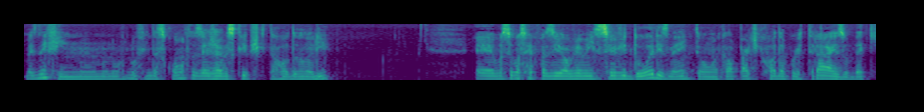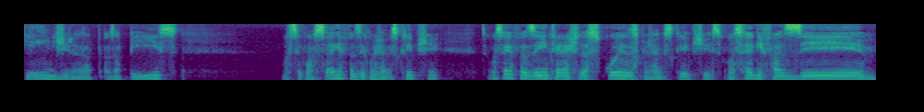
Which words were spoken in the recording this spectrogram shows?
Mas enfim, no, no, no fim das contas é JavaScript que está rodando ali. É, você consegue fazer, obviamente, servidores, né? Então, aquela parte que roda por trás, o back-end, né? as APIs, você consegue fazer com JavaScript. Você consegue fazer internet das coisas com JavaScript. Você consegue fazer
